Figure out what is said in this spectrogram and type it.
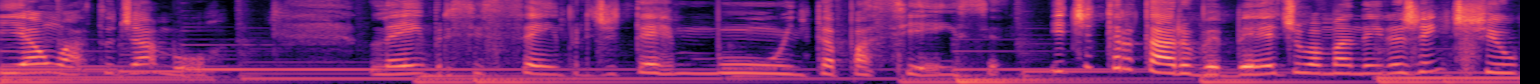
e é um ato de amor. Lembre-se sempre de ter muita paciência e de tratar o bebê de uma maneira gentil.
